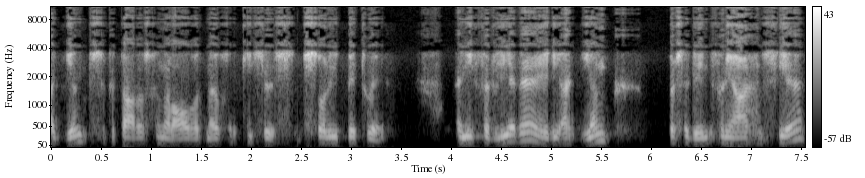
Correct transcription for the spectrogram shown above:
adjunkt sekretaris-generaal wat nou verkies is, Solly Petwe. In die verlede het die adjunkt president van die ANC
